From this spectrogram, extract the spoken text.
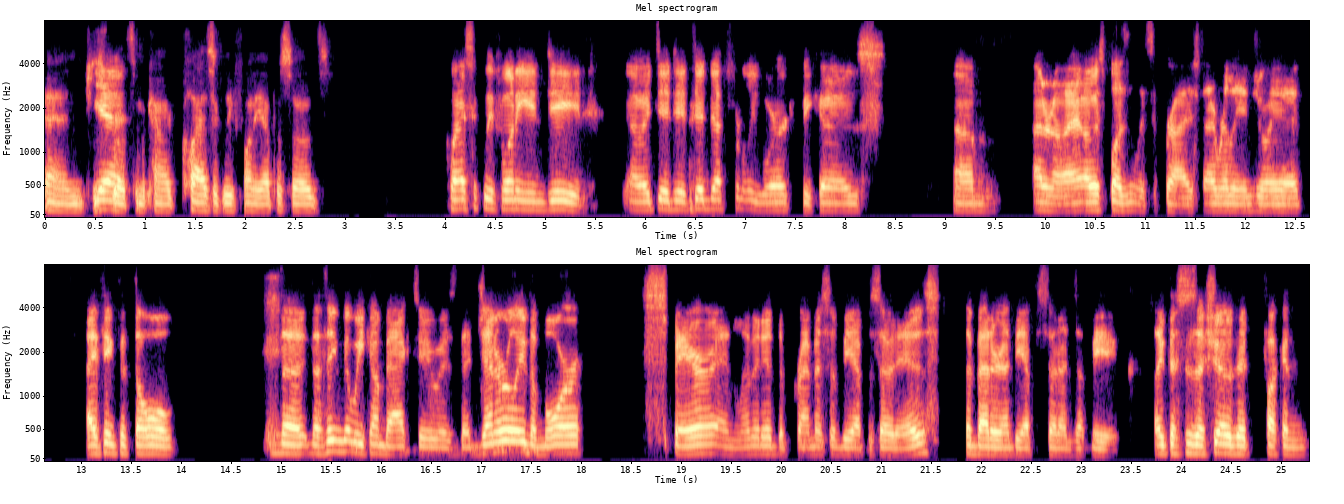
and just Yeah. wrote some kind of classically funny episodes. Classically funny indeed. Oh, it did it did definitely work because um I don't know, I, I was pleasantly surprised. I really enjoy it. I think that the whole the the thing that we come back to is that generally the more spare and limited the premise of the episode is, the better the episode ends up being. Like this is a show that fucking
